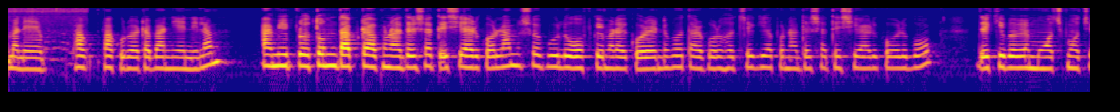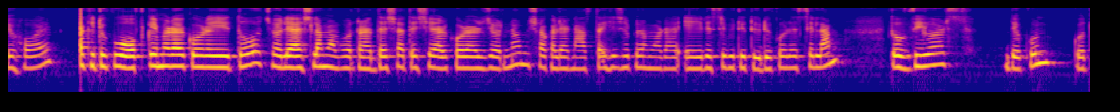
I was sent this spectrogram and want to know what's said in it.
মানে পাকুড়াটা বানিয়ে নিলাম। আমি প্রথম ধাপটা আপনাদের সাথে শেয়ার করলাম, সবগুলো অফ ক্যামেরায় করে নেব। তারপর হচ্ছে কি আপনাদের সাথে শেয়ার করব যে কীভাবে মচমচে হয়। বাকিটুকু অফ ক্যামেরায় করেই তো চলে আসলাম আপনাদের সাথে শেয়ার করার জন্য। সকালে নাস্তা হিসেবে আমরা এই রেসিপিটি তৈরি করেছিলাম। তো ভিউয়ার্স দেখুন কত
